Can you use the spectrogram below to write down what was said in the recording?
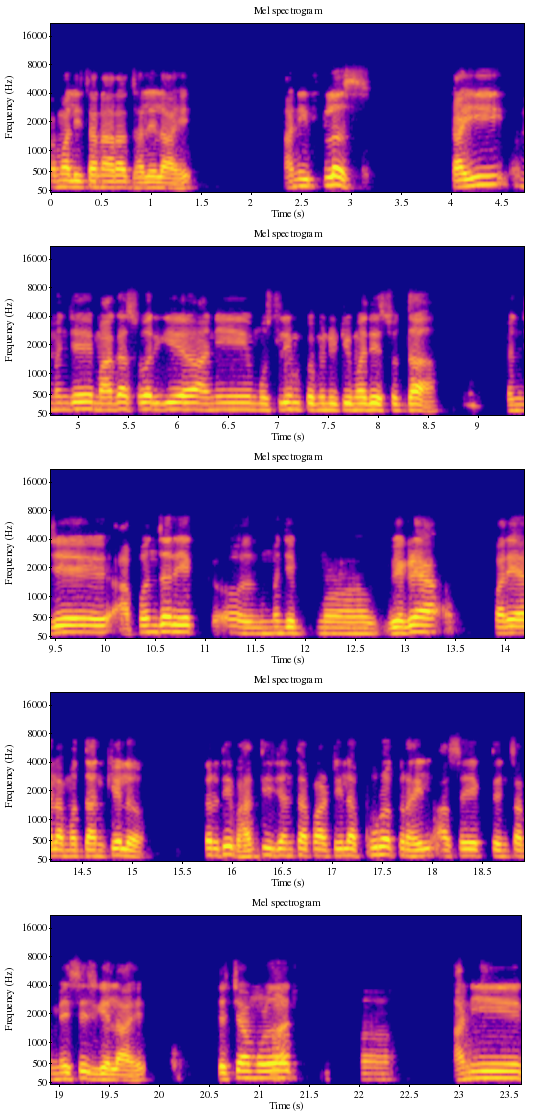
कमालीचा नाराज झालेला आहे. आणि प्लस काही म्हणजे मागासवर्गीय आणि मुस्लिम कम्युनिटीमध्ये सुद्धा म्हणजे आपण जर एक म्हणजे वेगळ्या पर्यायाला मतदान केलं तर ते भारतीय जनता पार्टीला पूरक राहील असं एक त्यांचा मेसेज गेला आहे. त्याच्यामुळं आणि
